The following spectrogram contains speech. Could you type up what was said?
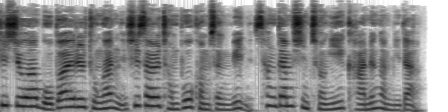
PC와 모바일을 통한 시설 정보 검색 및 상담 신청이 가능합니다.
